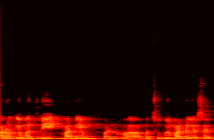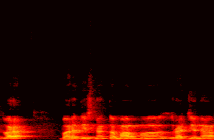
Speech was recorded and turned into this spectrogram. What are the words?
આરોગ્ય મંત્રી માનનીય મન- અ, મનસુખભાઈ માંડવિયા સાહેબ દ્વારા ભારત દેશના તમામ રાજ્યના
